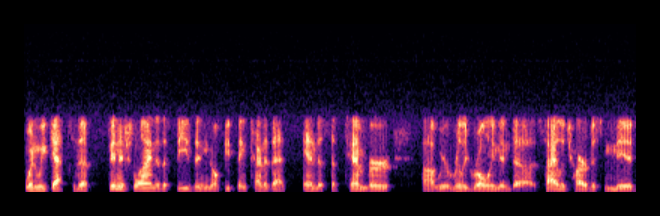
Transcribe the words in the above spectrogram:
When we get to the finish line of the season, you know, if you think kind of that end of September, uh, we were really rolling into silage harvest mid,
